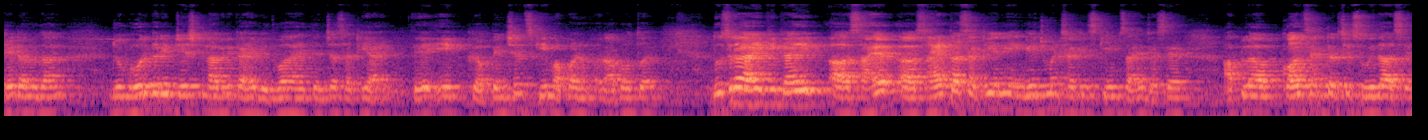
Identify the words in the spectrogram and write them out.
थेट अनुदान जो गोरगरीब ज्येष्ठ नागरिक आहे विधवा आहे त्यांच्यासाठी आहे ते एक पेन्शन स्कीम आपण राबवतोय. दुसरं आहे की काही सहाय सहायतासाठी आणि एंगेजमेंटसाठी स्कीम्स आहेत जसे आपलं कॉल सेंटरची सुविधा असेल.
